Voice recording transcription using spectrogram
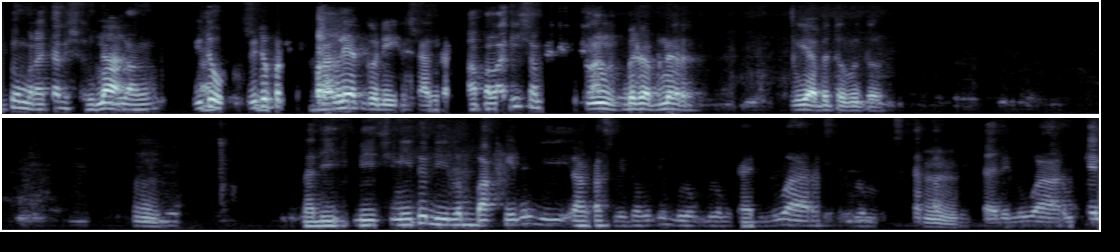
itu mereka disuruh nah, pulang itu nah, itu pernah, pernah lihat gue di Instagram apalagi sampai hmm, benar-benar iya betul betul hmm. Nah di di sini itu di Lebak itu di Rangkas Bitung itu belum belum kayak di luar, belum hmm. kayak di luar. Mungkin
